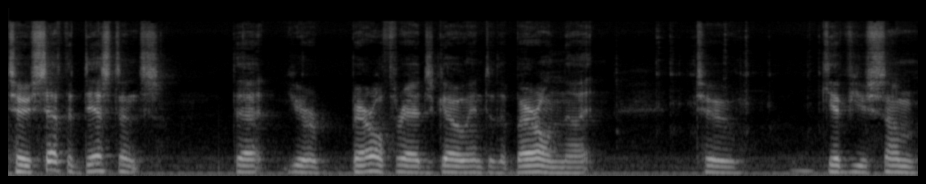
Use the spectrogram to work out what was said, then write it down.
to set the distance that your barrel threads go into the barrel nut to give you some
